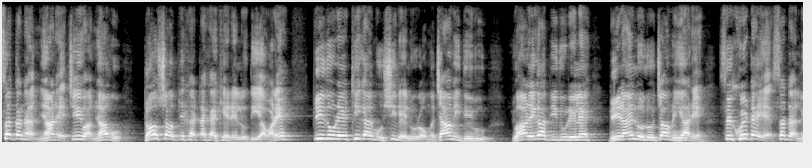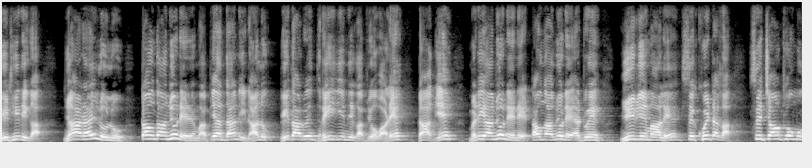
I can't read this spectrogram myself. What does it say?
စက်တက်နဲ့များတဲ့ကျေးရွာများကိုတောက်လျှောက်ပြစ်ခတ်တိုက်ခိုက်ခဲ့တယ်လို့သိရပါတယ်။ပြည်သူတွေထိခိုက်မှုရှိတယ်လို့တော့မကြားမိသေးဘူး။ရွာတွေကပြည်သူတွေလည်းနေတိုင်းလိုလိုကြောက်နေရတယ်။စစ်ခွေးတက်ရဲ့စက်တက်လေးထီတွေကညာတိုင်းလိုလိုတောင်တာမြို့နယ်ထဲမှာပြန်တန်းနေတာလို့ဒေတာတွင်သတင်းရင်းမြစ်ကပြောပါတယ်ဒါအပြင်မရိယာမြို့နယ်နဲ့တောင်တာမြို့နယ်အတွင်းမြေပြင်မှာလည်းစစ်ခွေးတပ်ကစစ်ကြောင်းထုံးမှု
